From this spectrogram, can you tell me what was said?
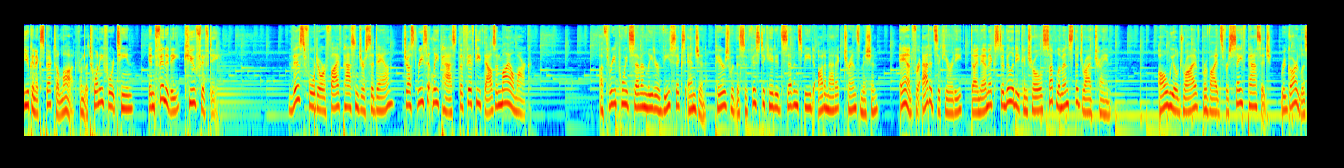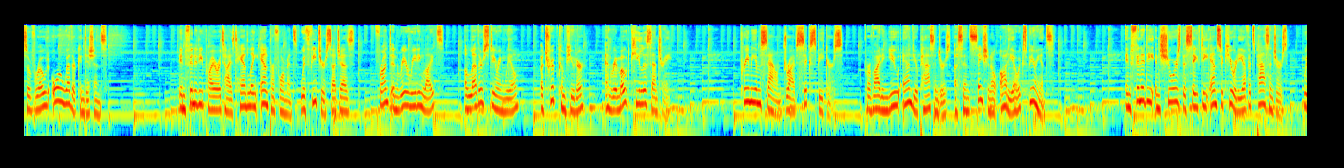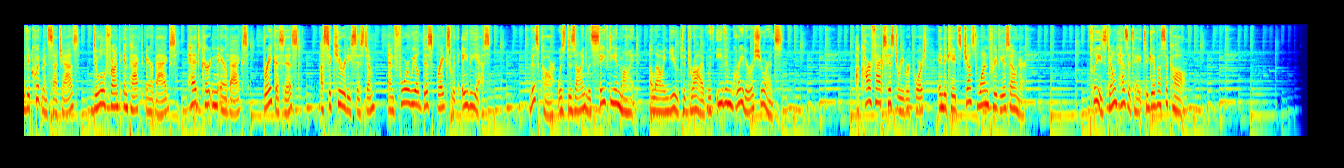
You can expect a lot from the 2014 Infiniti Q50. This four-door, five-passenger sedan just recently passed the 50,000-mile mark. A 3.7-liter V6 engine pairs with a sophisticated 7-speed automatic transmission, and for added security, Dynamic Stability Control supplements the drivetrain. All-wheel drive provides for safe passage, regardless of road or weather conditions. Infiniti prioritized handling and performance with features such as front and rear reading lights, a leather steering wheel, a trip computer, and remote keyless entry. Premium sound drives six speakers, providing you and your passengers a sensational audio experience. Infiniti ensures the safety and security of its passengers with equipment such as dual front impact airbags, head curtain airbags, brake assist, a security system, and four-wheel disc brakes with ABS. This car was designed with safety in mind, allowing you to drive with even greater assurance. A Carfax history report indicates just one previous owner. Please don't hesitate to give us a call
